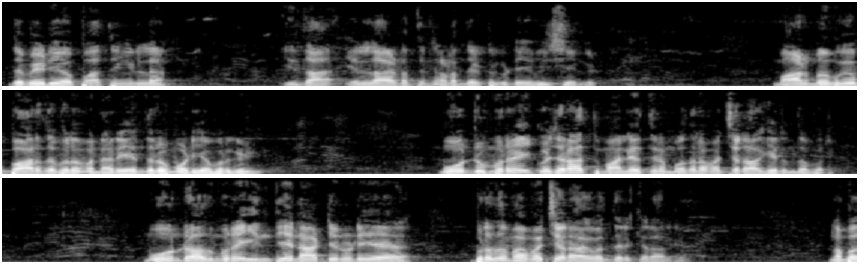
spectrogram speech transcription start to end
இந்த வீடியோ பார்த்தீங்கல்ல இதுதான் எல்லா இடத்திலும் நடந்துட்டு இருக்கக்கூடிய விஷயங்கள். மாண்புமிகு பாரத பிரதமர் நரேந்திர மோடி அவர்கள் மூன்று முறை குஜராத் மாநிலத்தின் முதலமைச்சராக இருந்தவர். மூன்றாவது முறை இந்திய நாட்டினுடைய பிரதம அமைச்சராக வந்திருக்கிறார்கள். நம்ம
